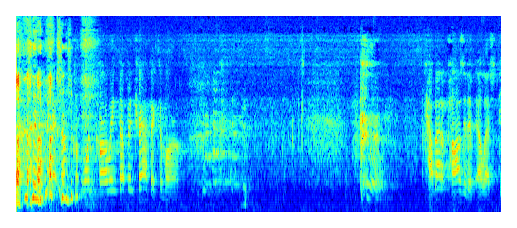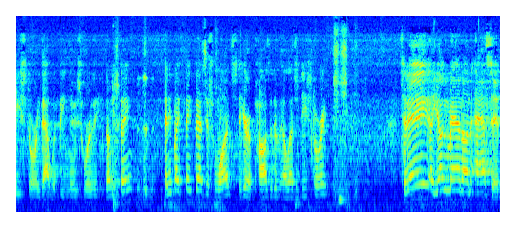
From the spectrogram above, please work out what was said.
I got some, one car linked up in traffic tomorrow. How about a positive LSD story? That would be newsworthy, don't you think? Anybody think that just once to hear a positive LSD story? Today, a young man on acid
